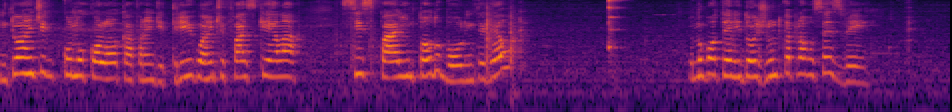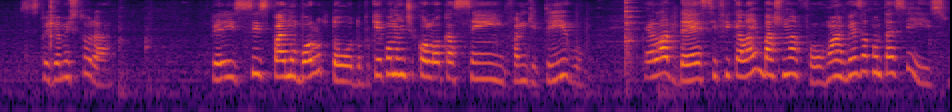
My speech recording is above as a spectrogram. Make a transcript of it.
Então a gente, quando coloca a farinha de trigo, a gente faz que ela se espalhe em todo o bolo, entendeu? Eu não botei eles dois juntos que é pra vocês verem. Vocês podiam misturar. Ele se espalha no bolo todo. Porque quando a gente coloca sem farinha de trigo, ela desce e fica lá embaixo na forma. Às vezes acontece isso.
